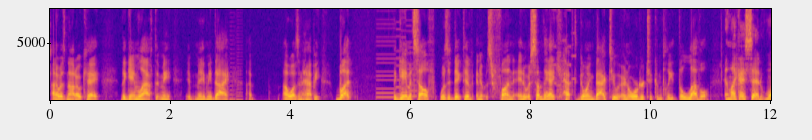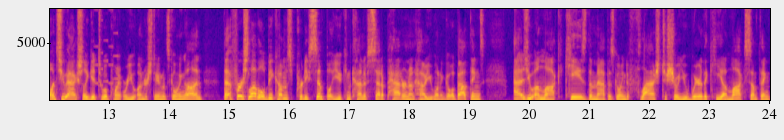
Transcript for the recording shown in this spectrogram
I was not okay. The game laughed at me. It made me die. I, I wasn't happy. But the game itself was addictive and it was fun, and it was something I kept going back to in order to complete the level. And like I said, once you actually get to a point where you understand what's going on, that first level becomes pretty simple. You can kind of set a pattern on how you want to go about things. As you unlock keys, the map is going to flash to show you where the key unlocked something.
